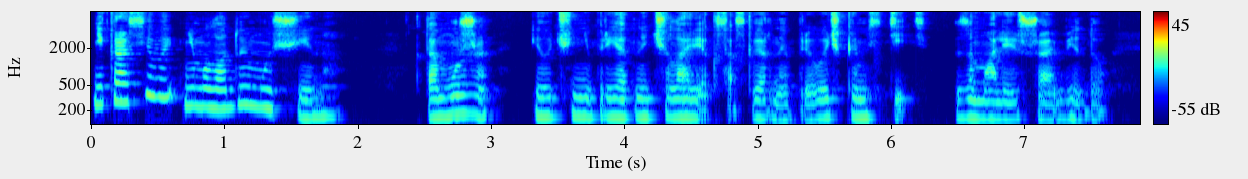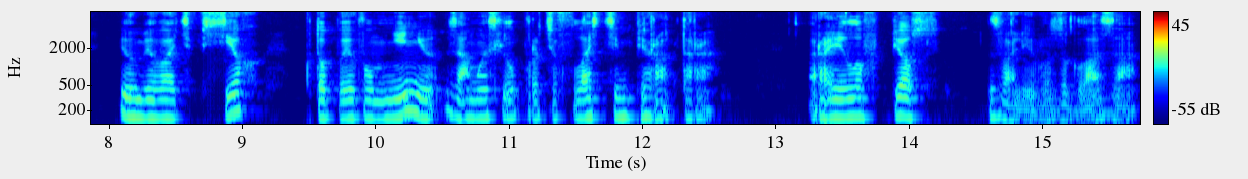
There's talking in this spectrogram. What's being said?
Некрасивый, немолодой мужчина. К тому же и очень неприятный человек со скверной привычкой мстить за малейшую обиду и убивать всех, кто, по его мнению, замыслил против власти императора. Раилов пес, звали его за глаза.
